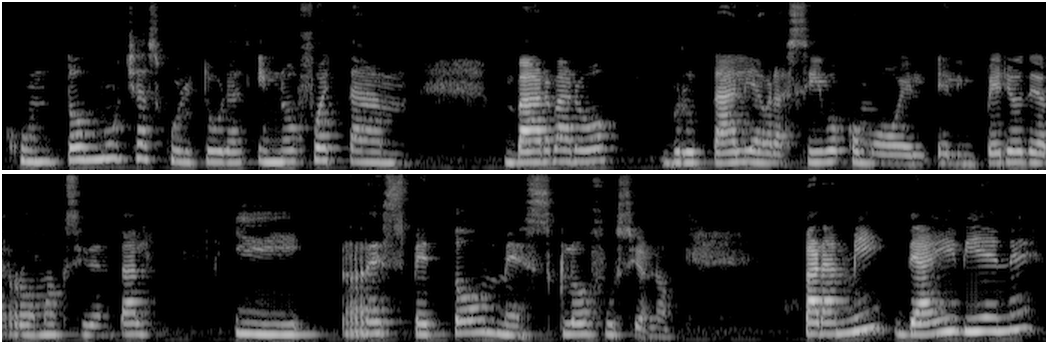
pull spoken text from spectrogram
juntó muchas culturas y no fue tan bárbaro, brutal y abrasivo como el, el imperio de Roma occidental y respetó, mezcló, fusionó. Para mí, de ahí viene,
